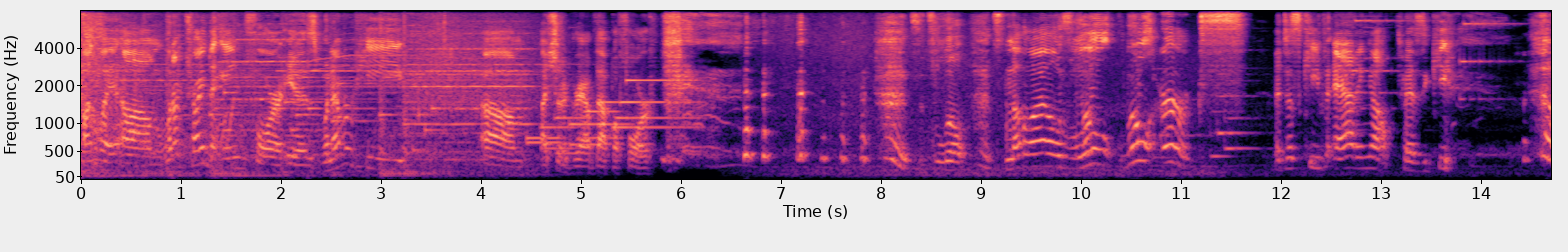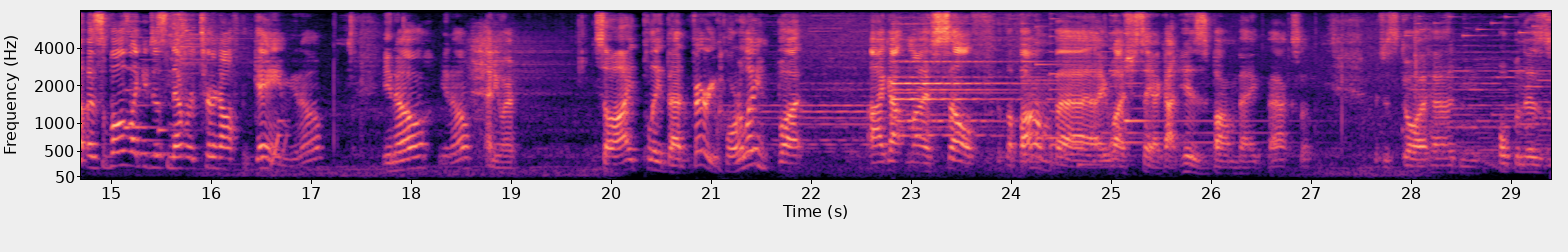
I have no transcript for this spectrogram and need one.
By the way, um, what I'm trying to aim for is whenever he... Um, I should have grabbed that before. it's, it's a little, it's another one of those little, little irks that just keep adding up as you keep... I suppose I could just never turn off the game, you know? You know? You know? Anyway. So I played that very poorly, but I got myself the bomb bag. Well, I should say I got his bomb bag back, so just go ahead and open this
